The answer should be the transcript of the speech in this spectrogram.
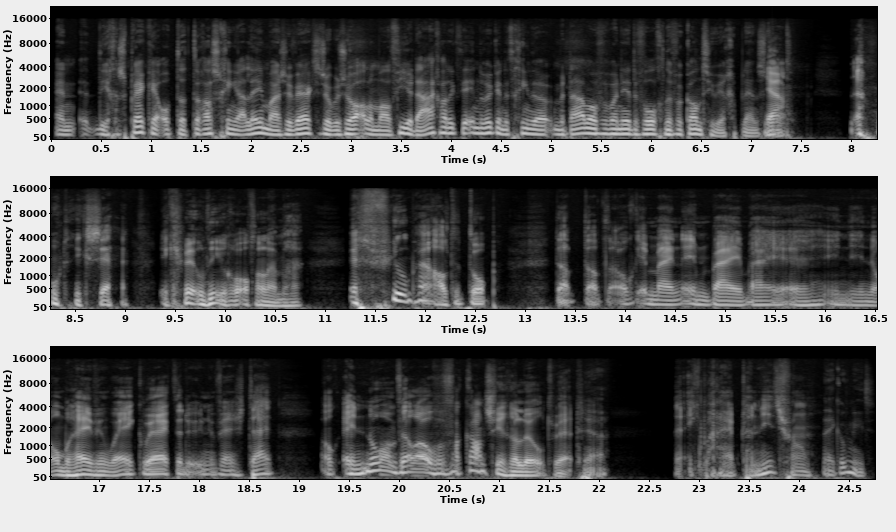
En eh, die gesprekken op dat terras gingen alleen maar, ze werkten sowieso allemaal vier dagen, had ik de indruk. En het ging er met name over wanneer de volgende vakantie weer gepland Ja, stond. nou moet ik zeggen, ik wil niet rottelen, maar het viel mij altijd op dat, dat ook in, mijn, in, bij, bij, eh, in, in de omgeving waar ik werkte, de universiteit, ook enorm veel over vakantie geluld werd. Ja, Nee, Ik begrijp daar niets van. nee, ik ook niet.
